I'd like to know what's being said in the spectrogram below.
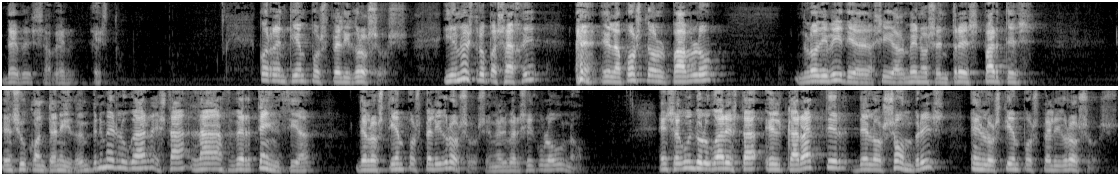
debes saber esto. Corren tiempos peligrosos y en nuestro pasaje, el apóstol Pablo lo divide así al menos en tres partes en su contenido. En primer lugar está la advertencia de los tiempos peligrosos en el versículo 1. En segundo lugar está el carácter de los hombres en los tiempos peligrosos.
